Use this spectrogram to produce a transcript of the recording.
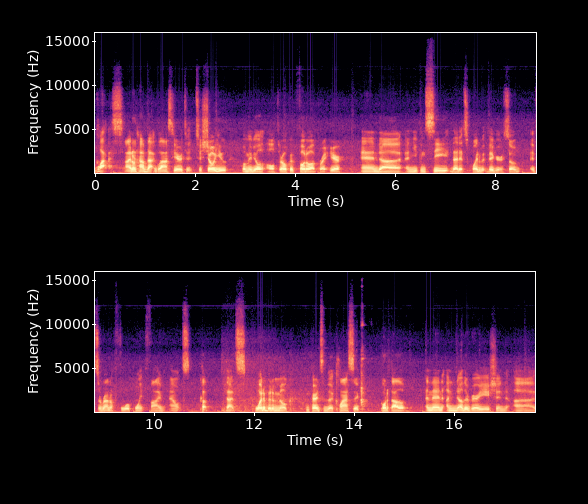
glass. I don't have that glass here to, to show you, but maybe I'll, I'll throw a quick photo up right here. And, uh, and you can see that it's quite a bit bigger. So it's around a 4.5 ounce cup. That's quite a bit of milk compared to the classic cortado. And then another variation uh,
